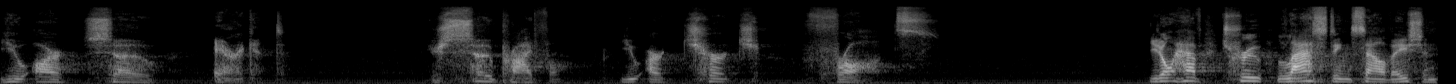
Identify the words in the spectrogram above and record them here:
you are so arrogant. You're so prideful. You are church frauds. You don't have true, lasting salvation.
